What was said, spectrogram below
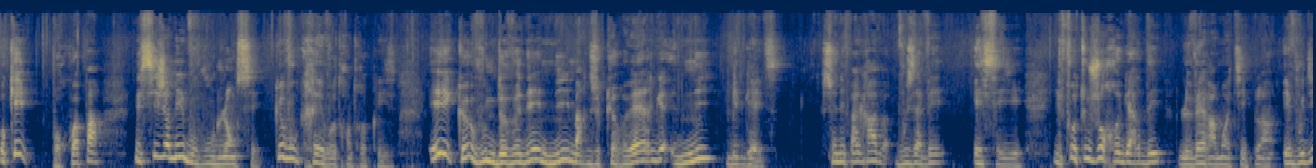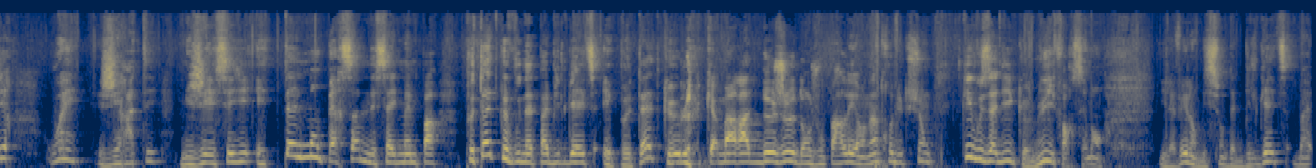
Ok, pourquoi pas Mais si jamais vous vous lancez, que vous créez votre entreprise et que vous ne devenez ni Mark Zuckerberg ni Bill Gates, ce n'est pas grave, vous avez essayé. Il faut toujours regarder le verre à moitié plein et vous dire Ouais, j'ai raté, mais j'ai essayé et tellement personne n'essaye même pas. Peut-être que vous n'êtes pas Bill Gates et peut-être que le camarade de jeu dont je vous parlais en introduction, qui vous a dit que lui, forcément, il avait l'ambition d'être Bill Gates, bah,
